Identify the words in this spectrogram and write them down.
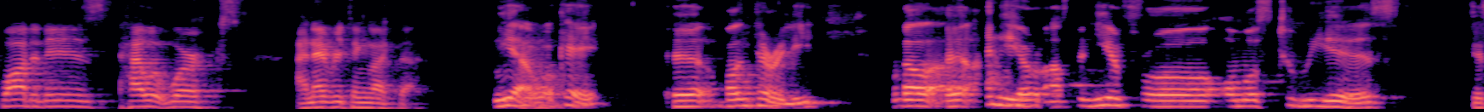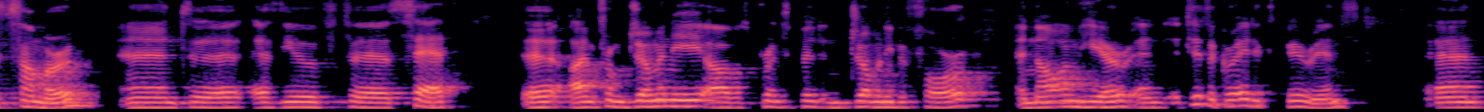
what it is, how it works, and everything like that. Yeah, okay. Uh, voluntarily. Well, uh, I'm here. I've been here for almost two years this summer. And uh, as you've uh, said, uh, I'm from Germany. I was principal in Germany before, and now I'm here. And it is a great experience. And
